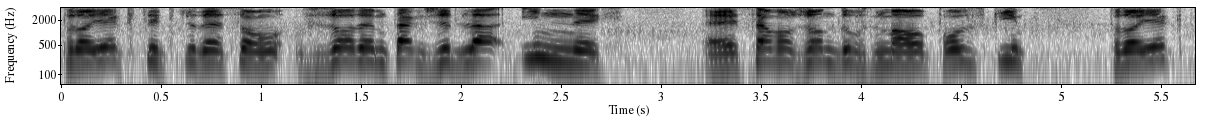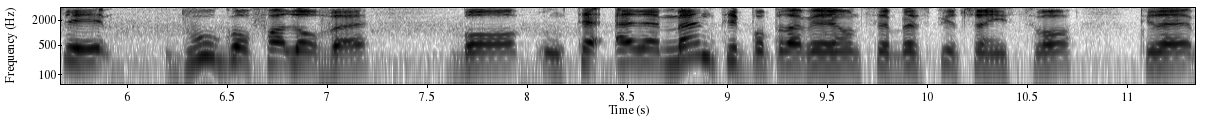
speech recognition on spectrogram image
projekty, które są wzorem także dla innych e, samorządów z Małopolski, projekty długofalowe, bo te elementy poprawiające bezpieczeństwo, które e,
